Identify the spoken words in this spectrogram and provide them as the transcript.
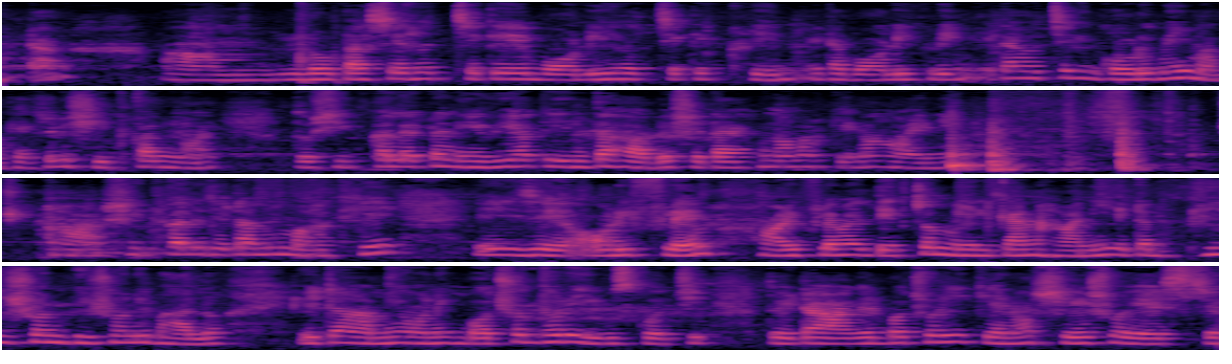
একটা লোটাসের হচ্ছে কি বডি হচ্ছে কি ক্রিম এটা বডি ক্রিম এটা হচ্ছে কি গরমেই মাখে। অ্যাকচুয়ালি শীতকাল নয়। তো শীতকালে একটা নেভিয়া কিনতে হবে, সেটা এখন আমার কেনা হয়নি। আর শীতকালে যেটা আমি মাখি, এই যে অরিফ্লেম, অরিফ্লেমের দেখছ মিল্ক অ্যান্ড হানি এটা ভীষণ, ভীষণই ভালো। এটা আমি অনেক বছর ধরে ইউজ করছি। তো এটা আগের বছরই কেনা শেষ হয়ে এসছে।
